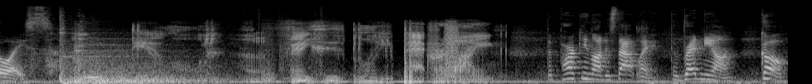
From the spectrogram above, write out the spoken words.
Good choice. Dear Lord, her face is bloody petrifying. The parking lot is that way. The red neon. Go.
